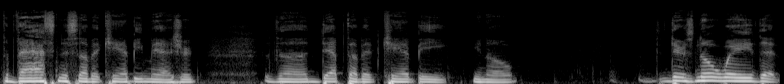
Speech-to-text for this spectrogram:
the vastness of it can't be measured, the depth of it can't be, you know, there's no way that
